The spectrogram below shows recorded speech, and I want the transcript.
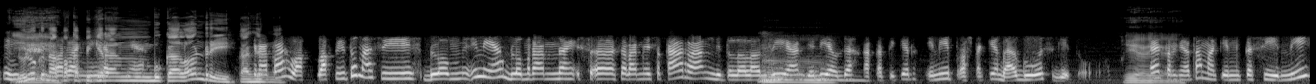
Dulu kenapa kepikiran ingatnya. buka laundry Kak Kenapa waktu, waktu itu masih belum ini ya, belum ramai se- seramai sekarang gitu loh laundryan. Hmm. Jadi ya udah kakak pikir ini prospeknya bagus gitu. Iya, eh iya. ternyata makin ke sini,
